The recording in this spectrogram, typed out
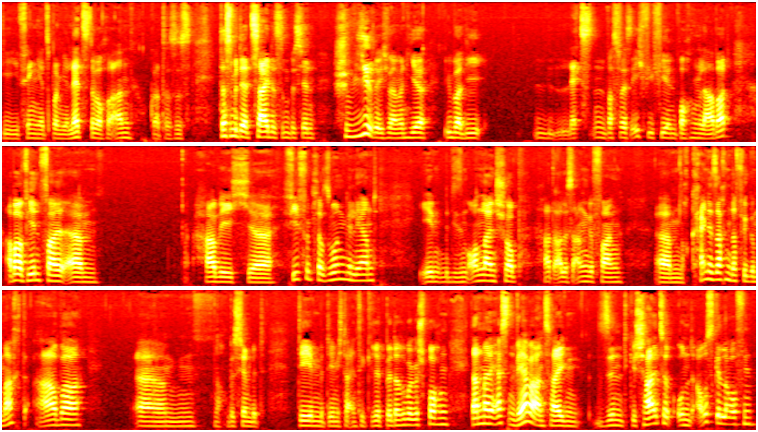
die fingen jetzt bei mir letzte Woche an. Oh Gott, das ist das mit der Zeit ist ein bisschen schwierig, weil man hier über die letzten, was weiß ich, wie vielen Wochen labert. Aber auf jeden Fall ähm, habe ich äh, viel für Klausuren gelernt. Eben mit diesem Online-Shop hat alles angefangen. Ähm, noch keine Sachen dafür gemacht, aber ähm, noch ein bisschen mit dem, mit dem ich da integriert bin, darüber gesprochen. Dann meine ersten Werbeanzeigen sind geschaltet und ausgelaufen,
